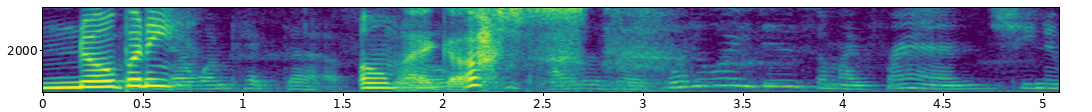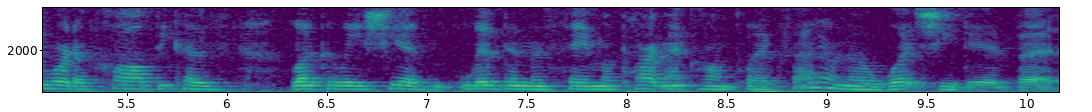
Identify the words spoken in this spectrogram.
Nobody. No one picked up. Oh my gosh. I was like, what do I do? So my friend, she knew where to call because luckily she had lived in the same apartment complex. I don't know what she did, but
